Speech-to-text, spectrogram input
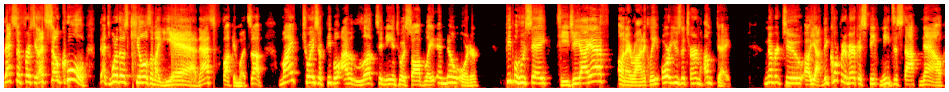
That's the first thing. That's so cool. That's one of those kills. I'm like, yeah, that's fucking what's up. My choice of people I would love to knee into a saw blade in no order. People who say TGIF unironically or use the term hump day. Number two, uh, yeah, the corporate America speak needs to stop now.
